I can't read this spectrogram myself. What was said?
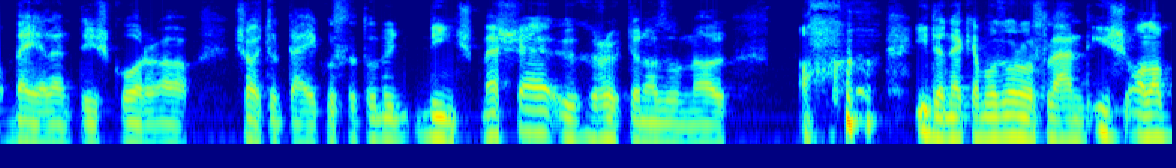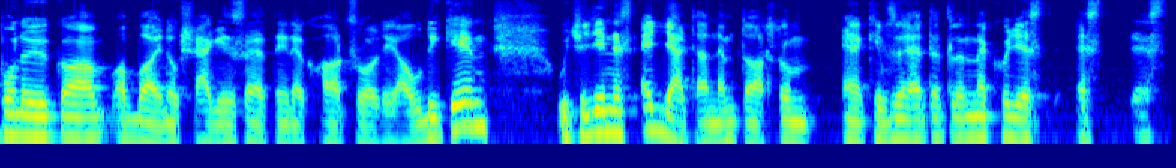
a bejelentéskor a sajtótájékoztatón, hogy nincs mese, ők rögtön azonnal ide nekem az oroszlánt is alapon ők a, a bajnokságért szeretnének harcolni Audiként, úgyhogy én ezt egyáltalán nem tartom elképzelhetetlennek, hogy ezt, ezt, ezt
